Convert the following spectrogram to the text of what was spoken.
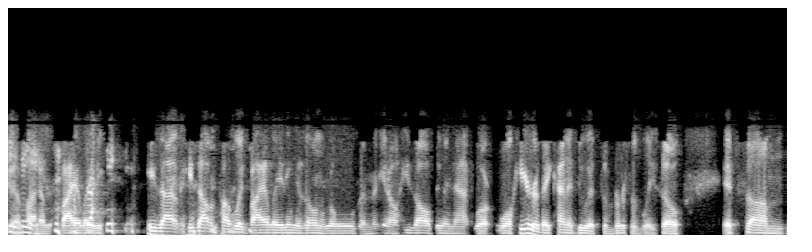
he goes on TV. Uh, violating. right. He's out. He's out in public violating his own rules, and you know, he's all doing that. Well, well, here they kind of do it subversively, so it's um,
